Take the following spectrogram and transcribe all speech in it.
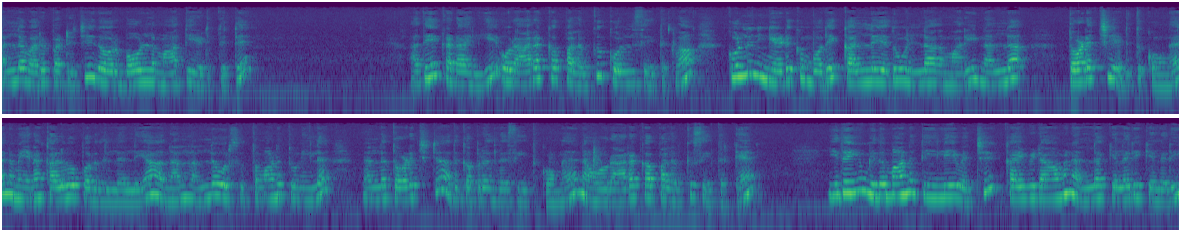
நல்லா வறுபட்டுச்சு இதை ஒரு பவுலில் மாற்றி எடுத்துட்டு அதே கடாயிலேயே ஒரு அரை கப் அளவுக்கு கொள்ளு சேர்த்துக்கலாம். கொள்ளு நீங்கள் எடுக்கும்போதே கல் எதுவும் இல்லாத மாதிரி நல்லா தொடச்சி எடுத்துக்கோங்க. நம்ம ஏன்னா கழுவ போகிறது இல்லை இல்லையா? அதனால நல்ல ஒரு சுத்தமான துணியில் நல்லா தொடச்சிட்டு அதுக்கப்புறம் இதில் சேர்த்துக்கோங்க. நான் ஒரு அரை கப் அளவுக்கு சேர்த்துருக்கேன். இதையும் மிதமான தீயிலே வச்சு கைவிடாமல் நல்லா கிளறி கிளறி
